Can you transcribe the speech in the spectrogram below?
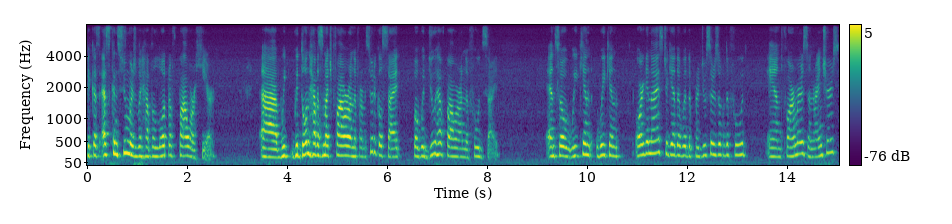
because as consumers, we have a lot of power here. Uh, we, we don't have as much power on the pharmaceutical side, but we do have power on the food side. And so we can we can organize together with the producers of the food and farmers and ranchers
